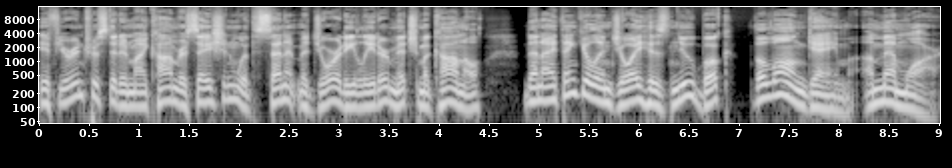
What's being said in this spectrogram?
If you're interested in my conversation with Senate Majority Leader Mitch McConnell, then I think you'll enjoy his new book, The Long Game, a memoir.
